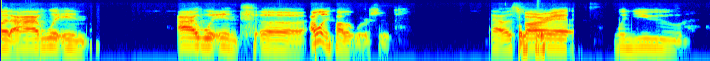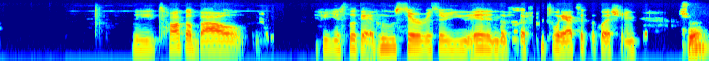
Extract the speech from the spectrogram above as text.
but I wouldn't. I wouldn't. Uh, I wouldn't call it worship. Uh, as okay. far as when you when you talk about you just look at whose service are you in in the, the first way I took the question. Sure.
